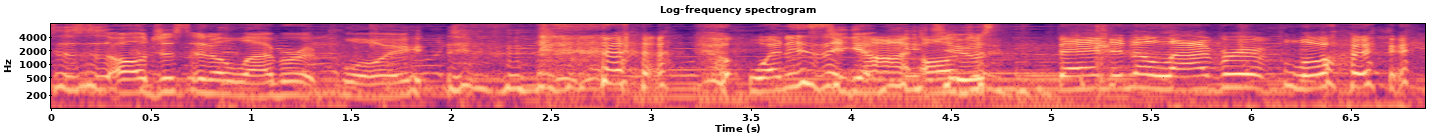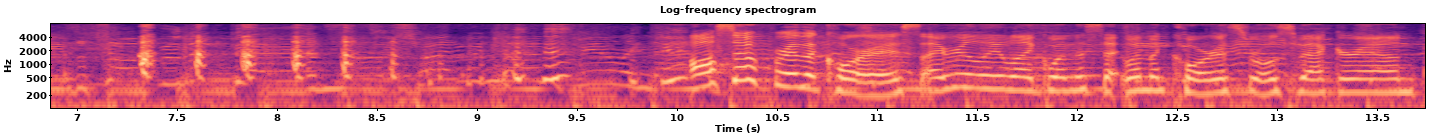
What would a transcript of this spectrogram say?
This is all just an elaborate ploy. When is it not? All just been an elaborate ploy. Also for the chorus, I really like when the se- when the chorus rolls back around.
